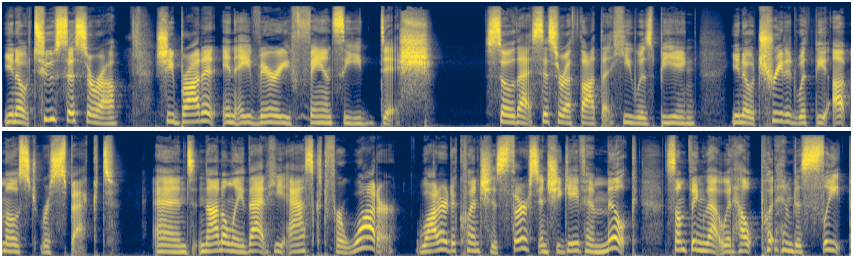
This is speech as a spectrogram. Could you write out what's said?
you know, to Sisera, she brought it in a very fancy dish so that Sisera thought that he was being, you know, treated with the utmost respect. And not only that, he asked for water, water to quench his thirst, and she gave him milk, something that would help put him to sleep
